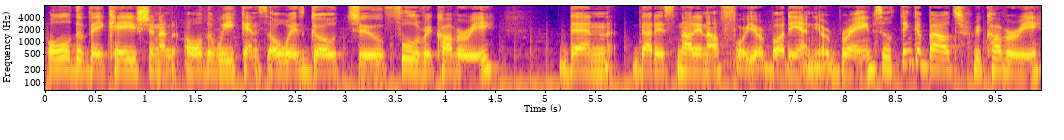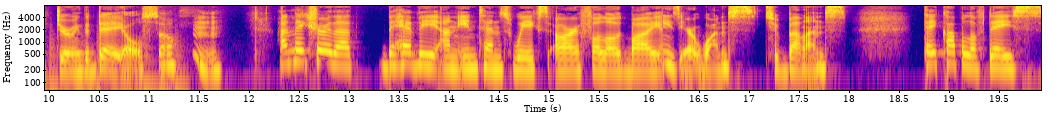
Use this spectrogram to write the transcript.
all the vacation and all the weekends always go to full recovery, then that is not enough for your body and your brain. So think about recovery during the day also. Hmm. And make sure that the heavy and intense weeks are followed by easier ones to balance. Take a couple of days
